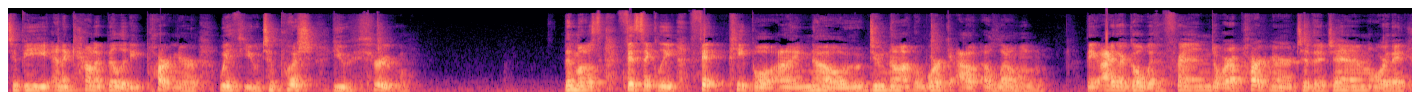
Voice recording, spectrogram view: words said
to be an accountability partner with you, to push you through. The most physically fit people I know do not work out alone. They either go with a friend or a partner to the gym, or they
